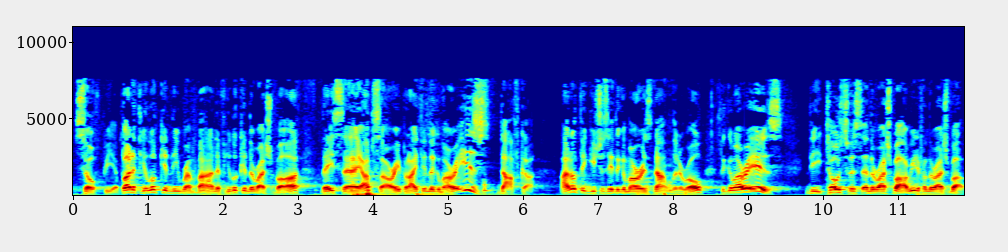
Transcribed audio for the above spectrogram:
sof bia. But if you look in the Ramban, if you look in the Rashba, they say, I'm sorry, but I think the Gemara is dafka. I don't think you should say the Gemara is not literal. The Gemara is the Tosfos and the Rashba. I'll read it from the Rashba.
